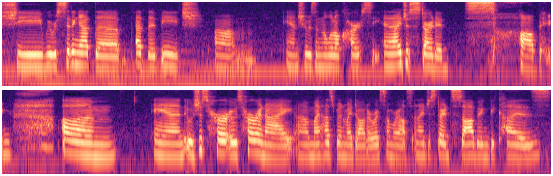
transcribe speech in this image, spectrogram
She, we were sitting at the, at the beach, um, and she was in a little car seat, and I just started sobbing. Um, and it was just her, it was her and I, um, my husband and my daughter were somewhere else, and I just started sobbing because,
